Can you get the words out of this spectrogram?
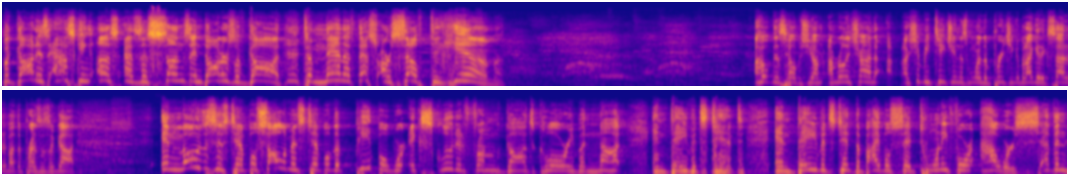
But God is asking us as the sons and daughters of God to manifest ourselves to Him. I hope this helps you. I'm, I'm really trying to, I should be teaching this more than preaching but I get excited about the presence of God. In Moses' temple, Solomon's temple, the people were excluded from God's glory, but not in David's tent. And David's tent, the Bible said 24 hours, seven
